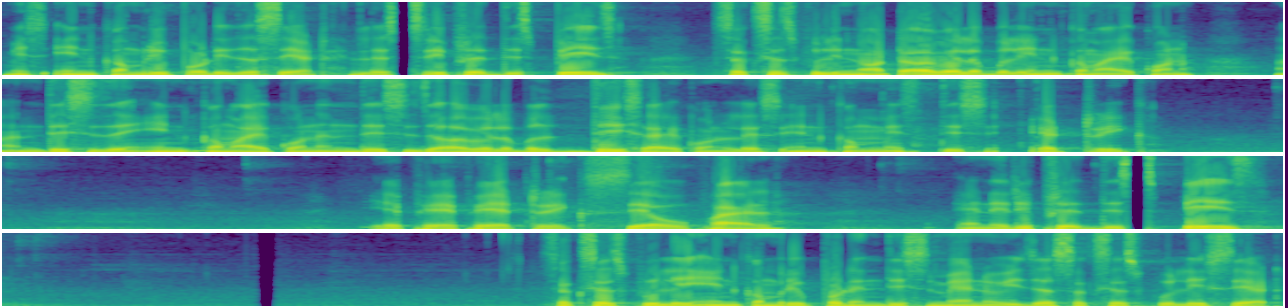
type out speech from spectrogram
Means income report is a set. Let's refresh this page. Successfully not available income icon. And this is the income icon. And this is available this icon. Less income is this attric FF attric save file and refresh this page successfully. Income report in this menu is a successfully set.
